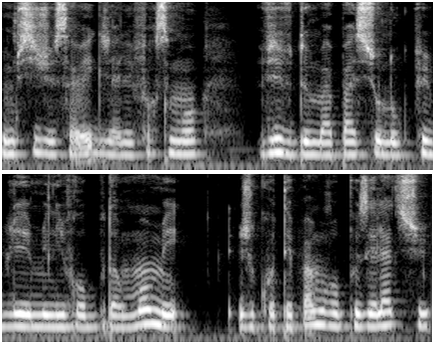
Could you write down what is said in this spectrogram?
même si je savais que j'allais forcément vivre de ma passion, donc publier mes livres au bout d'un moment, mais je comptais pas me reposer là-dessus.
